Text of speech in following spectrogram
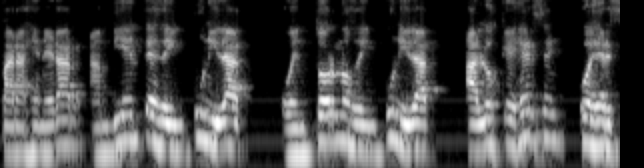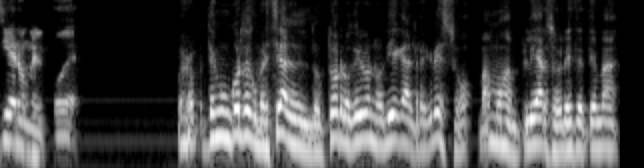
para generar ambientes de impunidad o entornos de impunidad a los que ejercen o ejercieron el poder. Bueno, tengo un corte comercial, doctor Rodrigo Noriega, al regreso. Vamos a ampliar sobre este tema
